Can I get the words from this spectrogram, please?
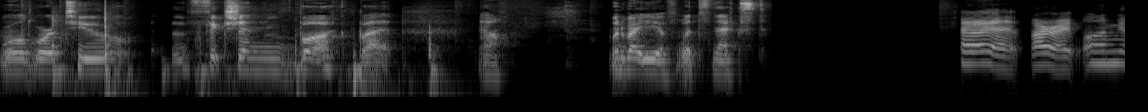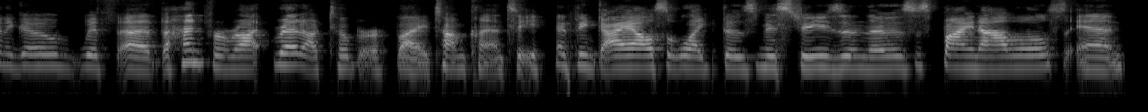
World War II fiction book. But yeah, what about you? What's next? Uh, all right. Well, I'm going to go with uh, The Hunt for Red October by Tom Clancy. I think I also like those mysteries and those spy novels, and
